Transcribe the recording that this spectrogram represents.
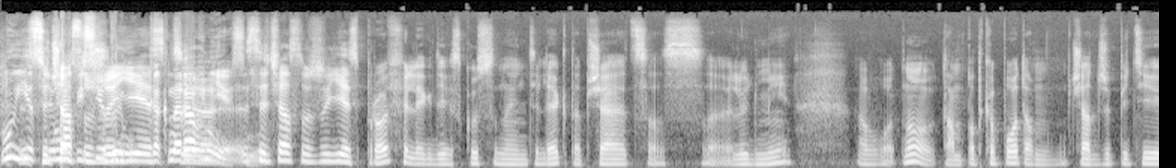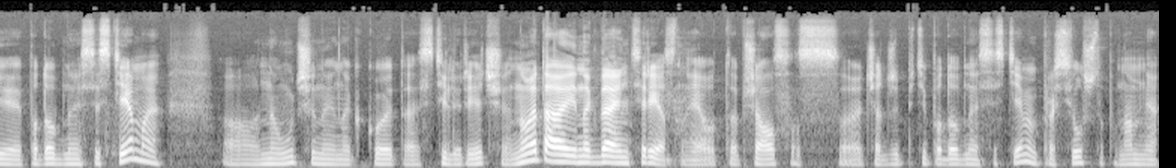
Ну, если сейчас мы уже есть, как наравне э, Сейчас уже есть профили, где искусственный интеллект общается с э, людьми. Вот. Ну, там под капотом чат GPT подобные системы. А, наученные на какой-то стиль речи. Но это иногда интересно. Я вот общался с э, чат GPT подобной системой, просил, чтобы она мне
